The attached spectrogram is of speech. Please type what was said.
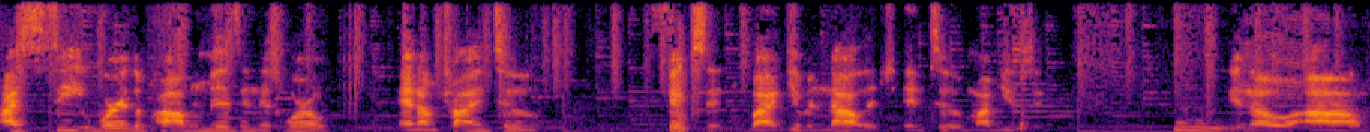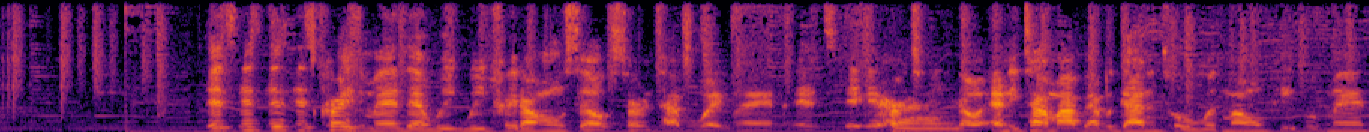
I see where the problem is in this world, and I'm trying to fix it by giving knowledge into my music. Hmm. You know, um, it's, it's it's crazy, man, that we we treat our own selves a certain type of way, man. It's it, it hurts me. Right. You know, anytime I've ever gotten into it with my own people, man,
